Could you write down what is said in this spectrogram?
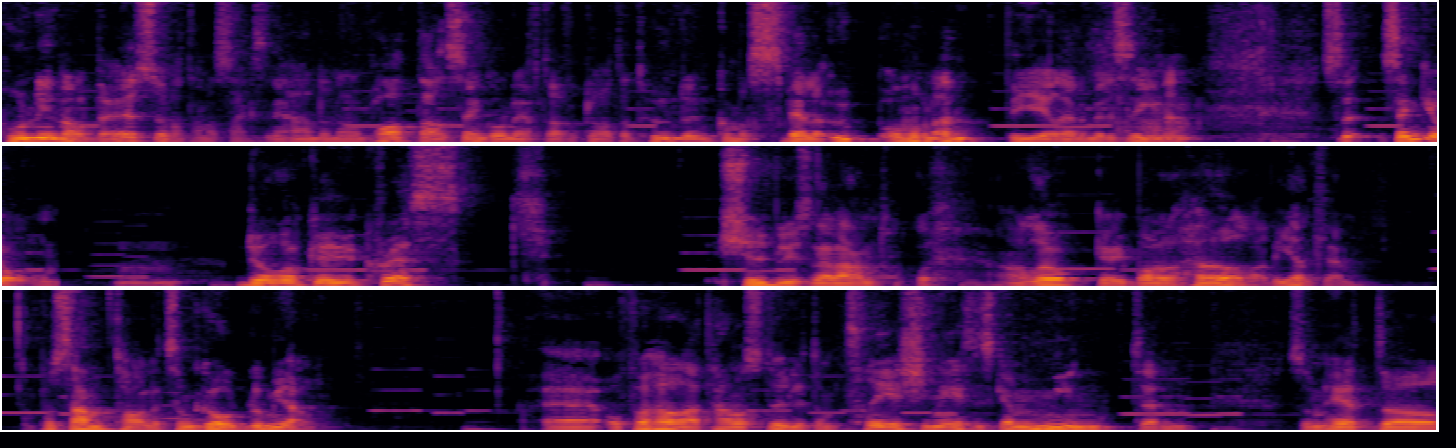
Hon är nervös över att han har saxen i handen när de pratar. Sen går hon efter att ha förklarat att hunden kommer svälla upp om hon inte ger henne medicinen. Så, sen går hon. Då råkar ju Kresk tjuvlyssna, han, han råkar ju bara höra det egentligen. På samtalet som Goldblum gör. Eh, och får höra att han har stulit de tre kinesiska mynten som heter...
